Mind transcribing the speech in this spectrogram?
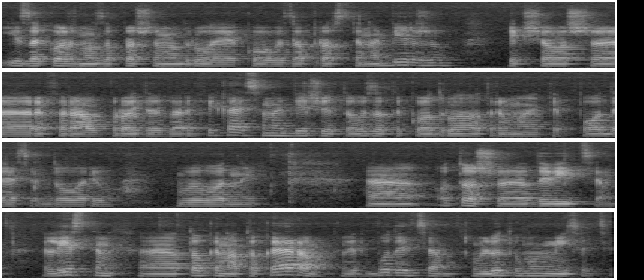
і за кожного запрошеного друга, якого ви запросите на біржу. Якщо ваш е, реферал пройде верифікацію на біржі, то ви за такого друга отримаєте по 10 доларів виводних. Е, Отож, е, дивіться, лістинг е, токена Токера відбудеться в лютому місяці.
